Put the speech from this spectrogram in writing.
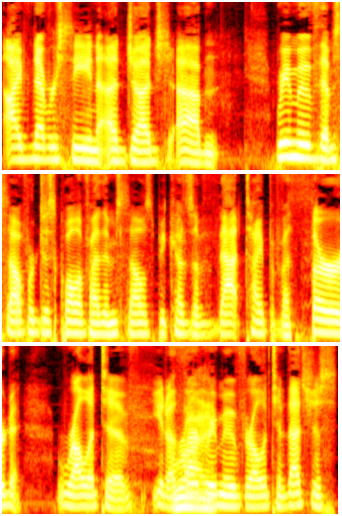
I've never seen a judge um, remove themselves or disqualify themselves because of that type of a third relative, you know, Right. third removed relative. That's just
